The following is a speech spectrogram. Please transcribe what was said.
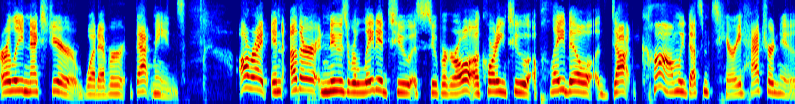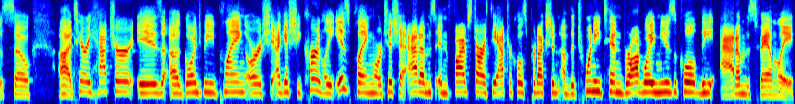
early next year, whatever that means. All right. In other news related to Supergirl, according to Playbill.com, we've got some Teri Hatcher news. So, uh, Teri Hatcher is uh, going to be playing, or she, I guess she currently is playing Morticia Addams in Five Star Theatrical's production of the 2010 Broadway musical, The Addams Family.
